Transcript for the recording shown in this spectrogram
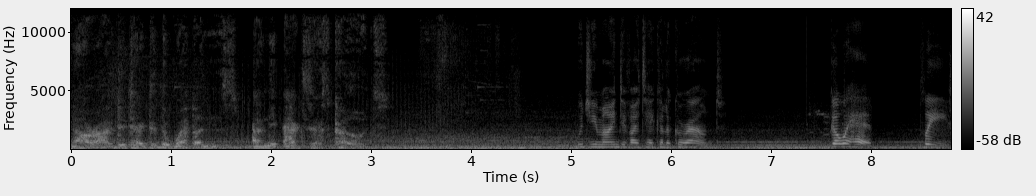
Nara detected the weapons and the access codes. Would you mind if I take a look around? Go ahead, please.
